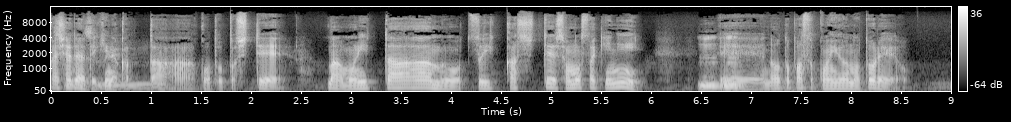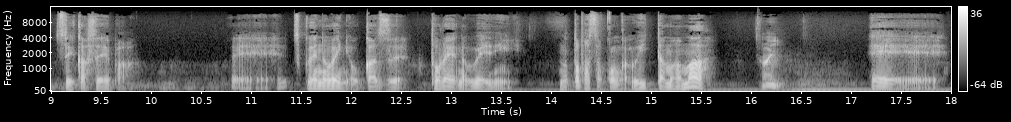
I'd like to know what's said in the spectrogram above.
会社ではできなかったこととして、まあ、モニターアームを追加して、その先に、うんうん。えーノートパソコン用のトレイを追加すれば、えー机の上に置かず、トレイの上にノートパソコンが浮いたまま、はい。えー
